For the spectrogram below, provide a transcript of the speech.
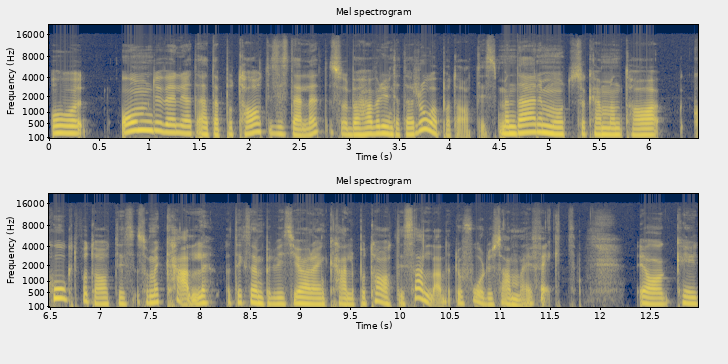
Och om du väljer att äta potatis istället så behöver du inte äta rå potatis. Men däremot så kan man ta kokt potatis som är kall, att exempelvis göra en kall potatissallad, då får du samma effekt. Jag kan ju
